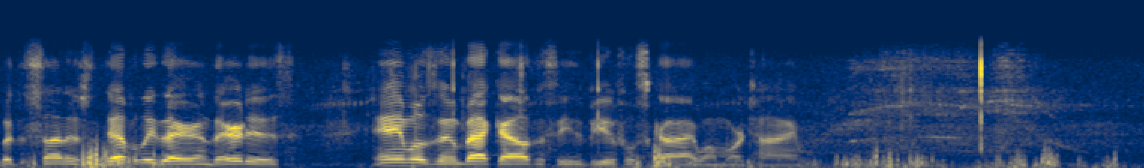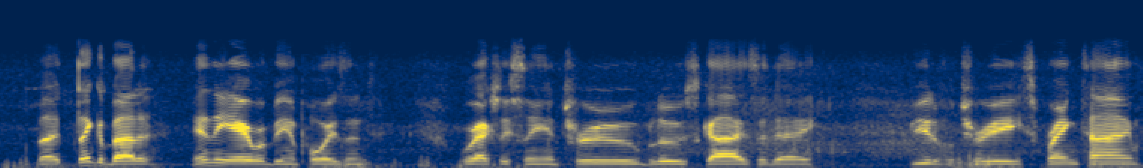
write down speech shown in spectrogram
But the sun is definitely there and there it is. And we'll zoom back out to see the beautiful sky one more time. But think about it in the air we're being poisoned. We're actually seeing true blue skies today. Beautiful tree, springtime.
